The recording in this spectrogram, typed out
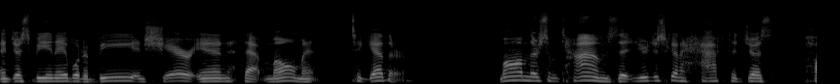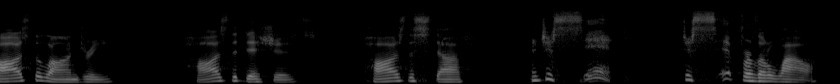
and just being able to be and share in that moment together. Mom, there's some times that you're just to have to just pause the laundry, pause the dishes, pause the stuff, and just sit. Just sit for a little while.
